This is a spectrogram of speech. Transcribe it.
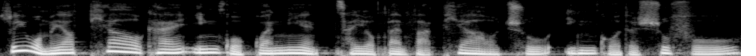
所以我们要跳开因果观念，才有办法跳出因果的束缚。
